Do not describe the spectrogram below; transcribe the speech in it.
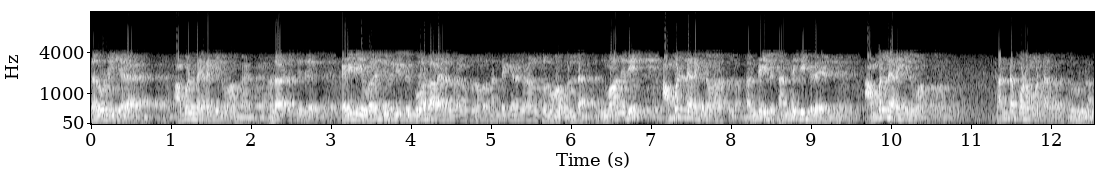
தன்னுடைய அமல்ல இறங்கிடுவாங்க. அதாவது சரி கைலியை வரைஞ்சு வெளியிட்டு கோதால இறங்குறாங்க சொல்லுவாங்க சண்டைக்கு இறங்குறாங்க சொல்லுவாங்கல்ல அது மாதிரி அமல்ல இறங்கிடுவாங்க சொல்ல சண்டையில் சண்டைக்கு கிடையாது. அமல் இறங்கிடுவாங்க. சண்டை போட மாட்டாங்க ரசூலுல்லா.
